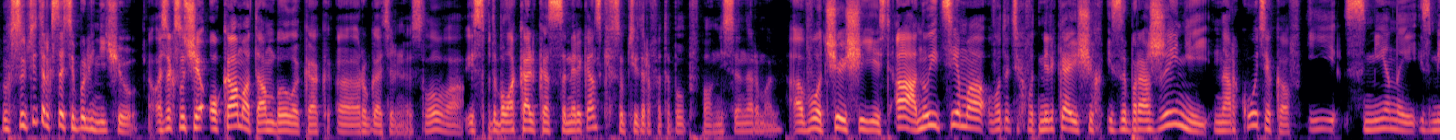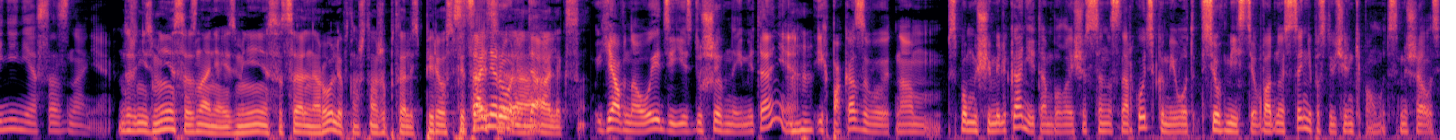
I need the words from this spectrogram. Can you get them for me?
В субтитрах, кстати, были ничего. Во всяком случае, Окама там было как э, ругательное слово. Если бы это была калька с американских субтитров, это было бы вполне себе нормально. А вот, что еще есть? А, ну и тема вот этих вот мелькающих изображений, наркотиков и смены изменения сознания. Даже не изменение сознания, а изменение социальной роли, потому что там же пытались перевоспитать Социальной роли, а, да. Алекса. Явно у Эдди есть душевные метания, Мгм. их показывают нам с помощью мельканий, там была еще сцена с наркотиками, и вот все вместе в одной сцене после вечеринки, по-моему, это смешалось.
